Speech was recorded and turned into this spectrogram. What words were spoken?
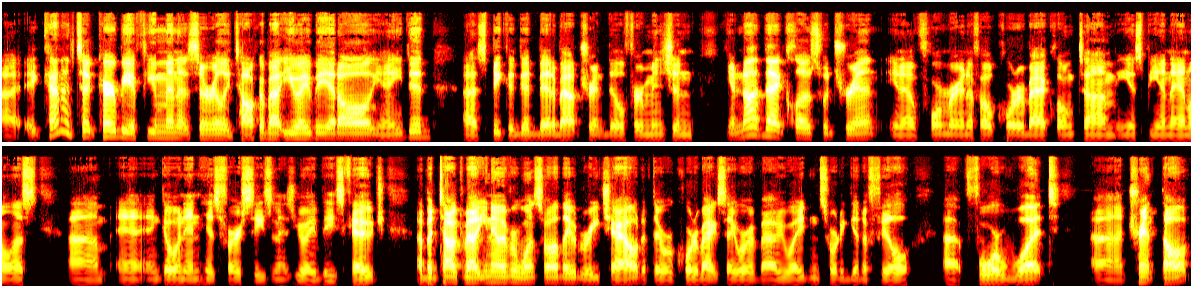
Uh, it kind of took Kirby a few minutes to really talk about UAB at all. You know, he did uh, speak a good bit about Trent Dilfer. Mentioned, you know, not that close with Trent. You know, former NFL quarterback, long time ESPN analyst, um, and, and, going in his first season as UAB's coach. Uh, but talked about, you know, every once in a while they would reach out if there were quarterbacks they were evaluating, sort of get a feel uh, for what uh, Trent thought,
